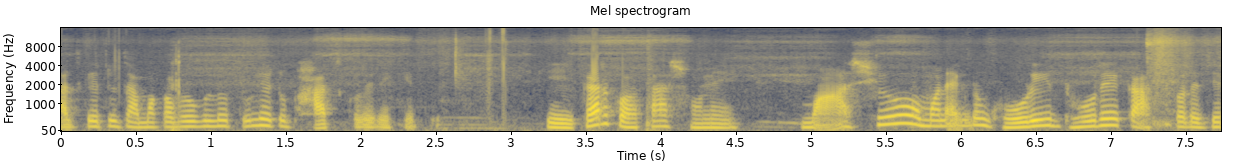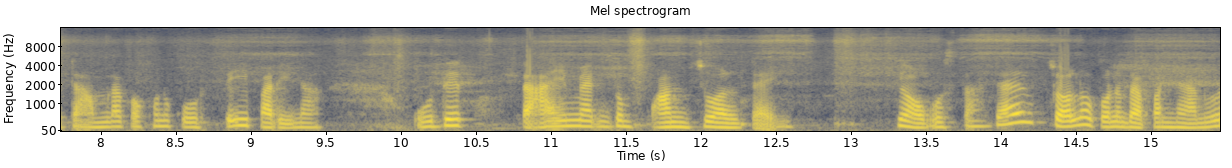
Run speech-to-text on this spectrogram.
আজকে একটু জামা কাপড়গুলো তুলে একটু ভাজ করে রেখে দিই কে কার কথা শোনে? মাসিও মানে একদম ঘড়ি ধরে কাজ করে, যেটা আমরা কখনো করতেই পারি না। ওদের টাইম একদম পাঞ্চুয়াল টাইম। কি অবস্থা? যাই চলো, কোনো ব্যাপার নেই। আমিও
